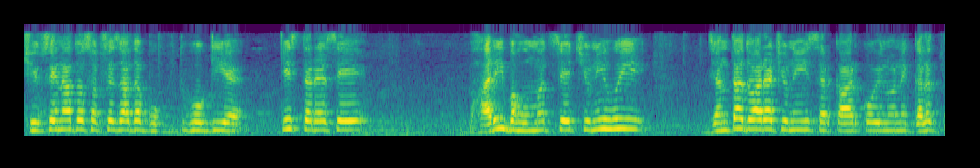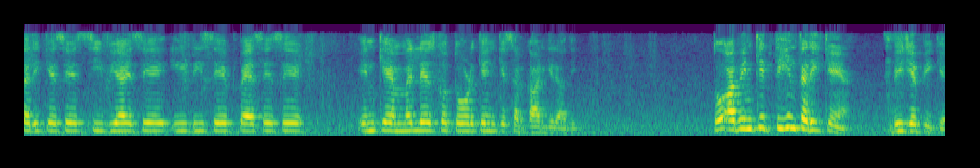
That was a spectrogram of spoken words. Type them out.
शिवसेना तो सबसे ज़्यादा भुक्तभोगी है। किस तरह से भारी बहुमत से चुनी हुई जनता द्वारा चुनी हुई सरकार को इन्होंने गलत तरीके से सीबीआई से ईडी से, पैसे से इनके एमएलए को तोड़ के इनकी सरकार गिरा दी। तो अब इनकी तीन तरीके हैं बीजेपी के।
